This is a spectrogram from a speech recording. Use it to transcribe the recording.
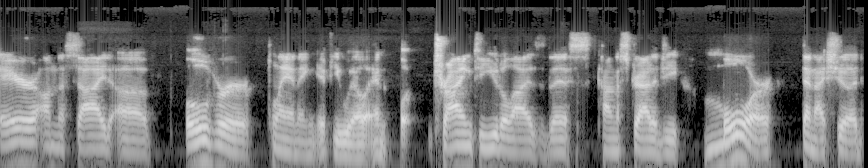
err on the side of over planning, if you will, and trying to utilize this kind of strategy more than I should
